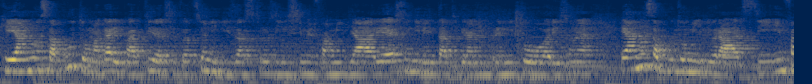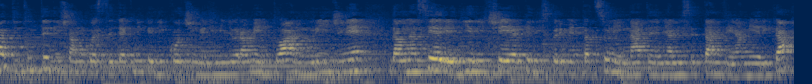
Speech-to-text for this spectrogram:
che hanno saputo magari partire da situazioni disastrosissime bellissime familiari, eh, sono diventati grandi imprenditori sono, e hanno saputo migliorarsi. Infatti tutte diciamo, queste tecniche di coaching e di miglioramento hanno origine da una serie di ricerche, di sperimentazioni nate negli anni 70 in America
